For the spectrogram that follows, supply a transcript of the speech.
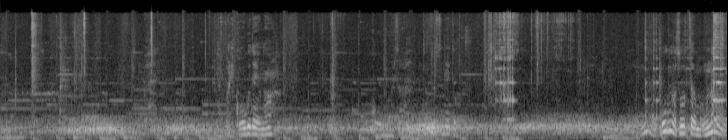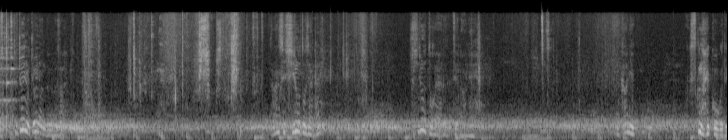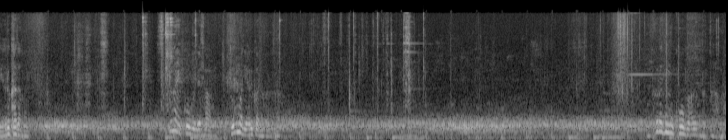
やっぱり工具だよな。工具はさちゃんとしてないと。工具が揃ってたらもう女もんだよちょちょいのちょいなんだけどさ。なんせ素人じゃない？素人がやるっていうのはねいかに少ない工具でやるかだから。少ない工具でさどこまでやるかだからさいくらでも工具あるんだったらほら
